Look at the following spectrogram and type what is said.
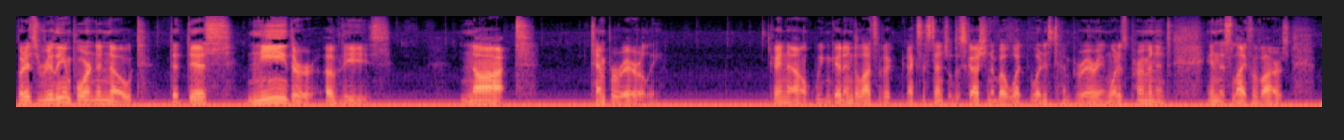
But it's really important to note that this, neither of these, not temporarily. Okay, now we can get into lots of existential discussion about what, what is temporary and what is permanent in this life of ours.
